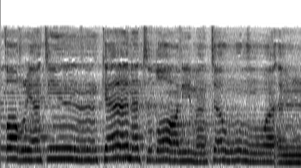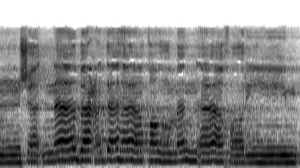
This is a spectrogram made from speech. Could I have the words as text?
قرية كانت ظالمة وأنشأنا بعدها قوما آخرين.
